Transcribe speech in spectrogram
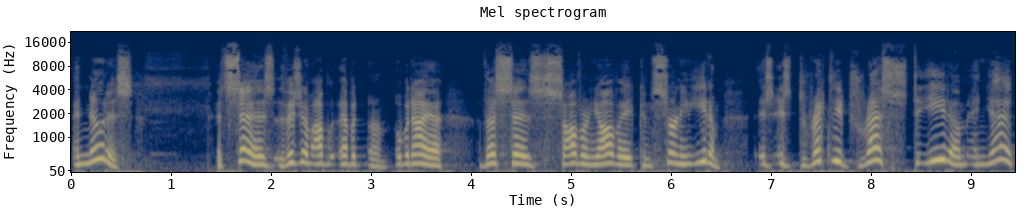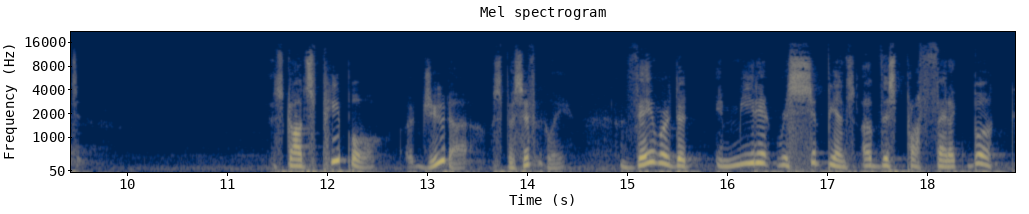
And notice, it says, the vision of um, Obadiah, thus says sovereign Yahweh concerning Edom, is, is directly addressed to Edom, and yet it's God's people, Judah specifically. They were the immediate recipients of this prophetic book.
